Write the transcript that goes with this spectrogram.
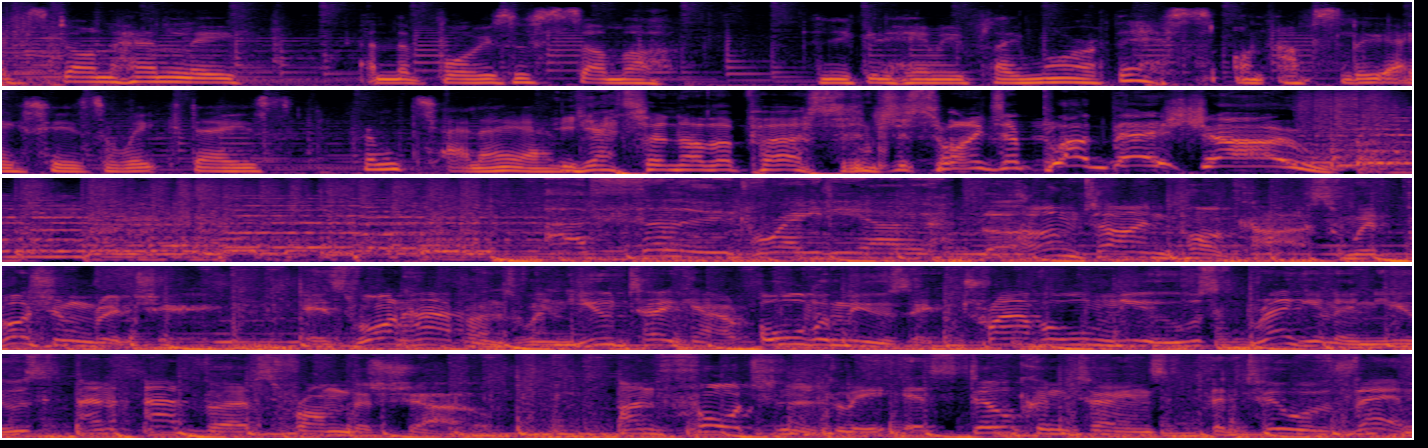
It's Don Henley and the Boys of Summer. And you can hear me play more of this on Absolute 80s weekdays from 10 a.m. Yet another person just wanting to plug their show. Absolute Radio. The Home Time Podcast with Bush and Richie. It's what happens when you take out all the music, travel, news, regular news, and adverts from the show. Unfortunately, it still contains the two of them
